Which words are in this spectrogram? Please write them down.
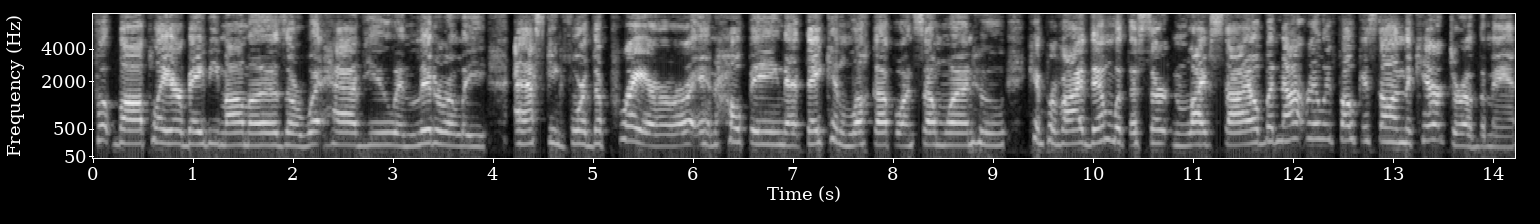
football player baby mamas or what have you and literally asking for the prayer and hoping that they can look up on someone who can provide them with a certain lifestyle but not really focused on the character of the man.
